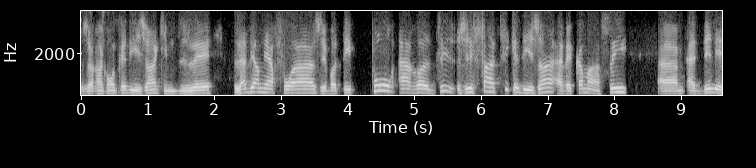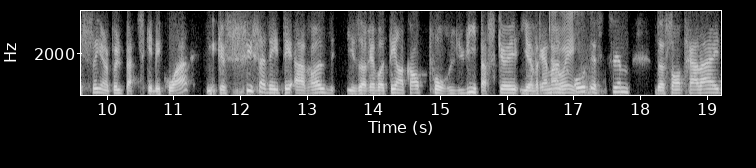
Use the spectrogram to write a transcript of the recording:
je rencontrais des gens qui me disaient la dernière fois, j'ai voté pour Harold. J'ai senti que des gens avaient commencé euh, à délaisser un peu le Parti québécois, mais que si ça avait été Harold, ils auraient voté encore pour lui parce qu'il y a vraiment Ah oui. une haute estime de son travail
